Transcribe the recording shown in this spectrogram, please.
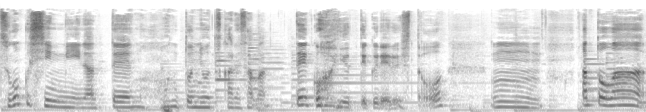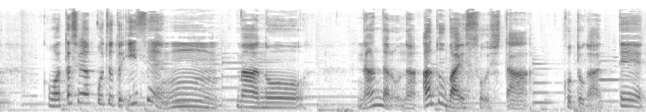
すごく親身になってもう本当にお疲れ様ってこう言ってくれる人、うん、あとは私がこうちょっと以前、まあ、あのなんだろうなアドバイスをしたことがあって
